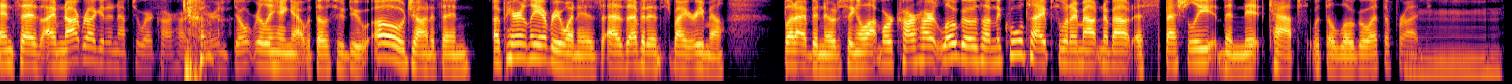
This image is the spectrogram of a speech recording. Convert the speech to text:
and says i'm not rugged enough to wear carhartt here and don't really hang out with those who do. Oh jonathan apparently everyone is as evidenced by your email. But i've been noticing a lot more carhartt logos on the cool types when i'm out and about especially the knit caps with the logo at the front. Mm.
